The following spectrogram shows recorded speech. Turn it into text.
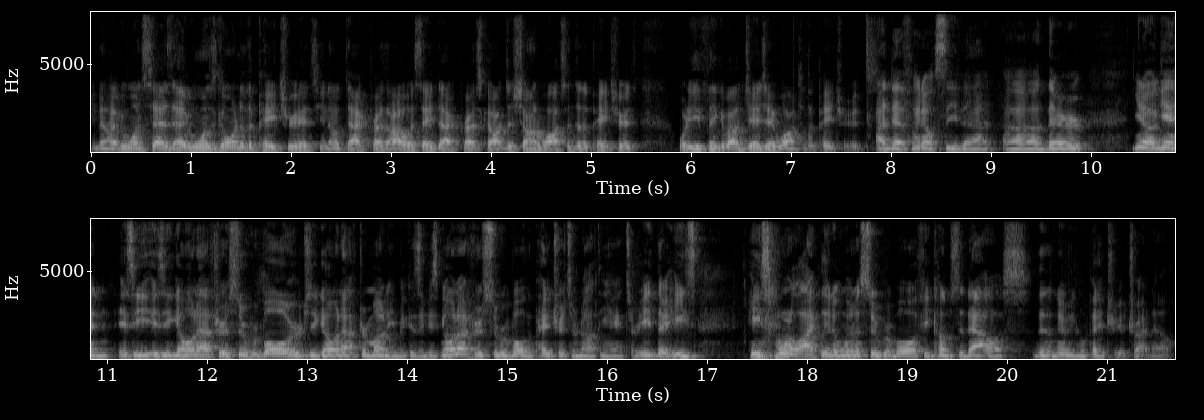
You know, everyone says everyone's going to the Patriots. You know, Dak Prescott. I always say Dak Prescott, Deshaun Watson to the Patriots. What do you think about J.J. Watt to the Patriots? I definitely don't see that. Uh, they're, you know, again, is he is he going after a Super Bowl or is he going after money? Because if he's going after a Super Bowl, the Patriots are not the answer. He he's he's more likely to win a Super Bowl if he comes to Dallas than the New England Patriots right now.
